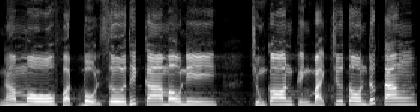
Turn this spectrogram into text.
Nam mô Phật Bổn Sư Thích Ca Mâu Ni. Chúng con kính bạch chư tôn đức tăng.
